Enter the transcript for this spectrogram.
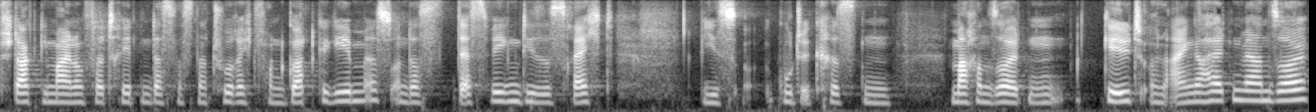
stark die Meinung vertreten, dass das Naturrecht von Gott gegeben ist und dass deswegen dieses Recht, wie es gute Christen machen sollten, gilt und eingehalten werden soll.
